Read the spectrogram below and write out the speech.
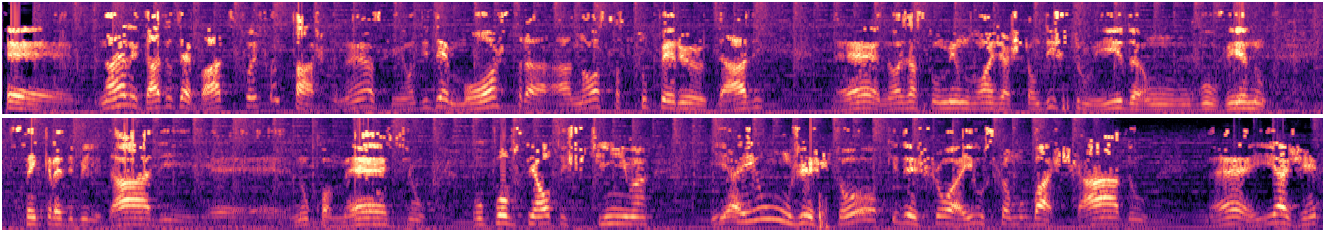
É, na realidade, o debate foi fantástico, né? Assim, onde demonstra a nossa superioridade. Né? Nós assumimos uma gestão destruída, um governo sem credibilidade é, no comércio, o povo sem autoestima. E aí um gestor que deixou aí o SAMU baixado, né? E a gente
